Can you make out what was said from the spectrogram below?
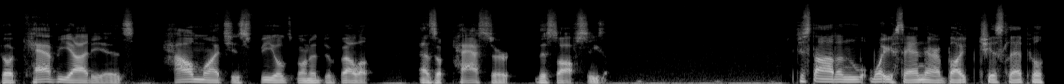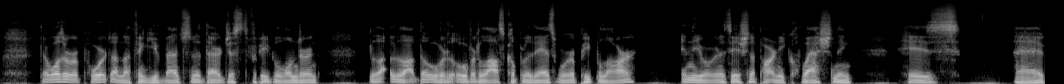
the caveat is how much is Fields going to develop as a passer this offseason? just add on what you're saying there about Chase Claypool, there was a report, and I think you've mentioned it there, just for people wondering, over over the last couple of days where people are in the organization, apparently questioning his uh,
